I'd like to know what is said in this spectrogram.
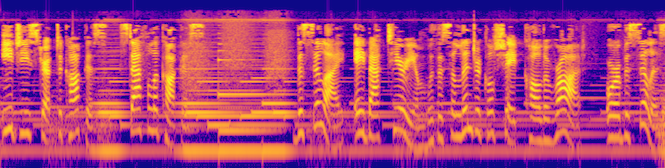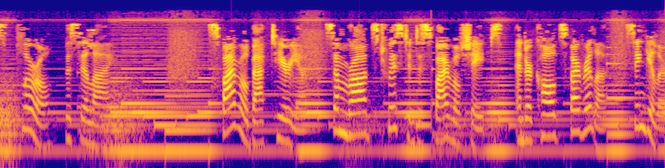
e.g. Streptococcus, Staphylococcus. Bacilli, a bacterium with a cylindrical shape called a rod, or a bacillus, plural, bacilli. Spiral bacteria, some rods twist into spiral shapes, and are called spirilla, singular,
